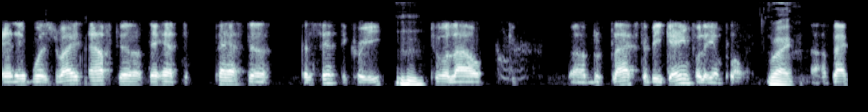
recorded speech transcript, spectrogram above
and it was right after they had passed the consent decree mm-hmm. to allow uh, blacks to be gainfully employed. Right. Uh, back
